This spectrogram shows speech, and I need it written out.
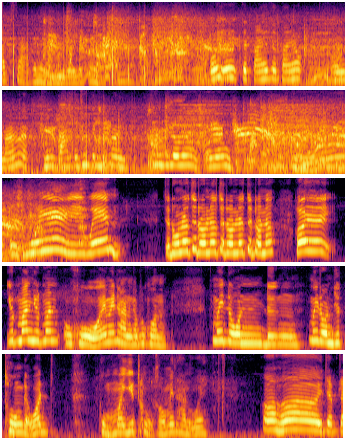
รักษากันอย่างดีเลยหรือเปล่าเฮ้ยเฮ้ยจะตายจะตายแล้วเอานะทีมตามไปช่วยกันนิดหน่อยช่วยกันเร็วเร็วเร็วเร็วโอ้โหโอ้โหเวนจะโดนแล้วจะโดนแล้วจะโดนแล้วจะโดนแล้วเฮ้ยหยุดมันหยุดมันโอ้โหไม่ทันครับทุกคน ไม่โดนดึง ไม่โดนยึดธงแต่ว่า ผมมายึดของเขาไม่ทันเว้ยเฮ้ยเจ็บใจ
